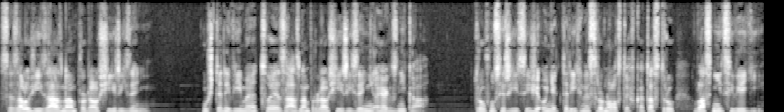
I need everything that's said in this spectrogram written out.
se založí záznam pro další řízení. Už tedy víme, co je záznam pro další řízení a jak vzniká. Troufnu si říci, že o některých nesrovnalostech v katastru vlastníci vědí.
